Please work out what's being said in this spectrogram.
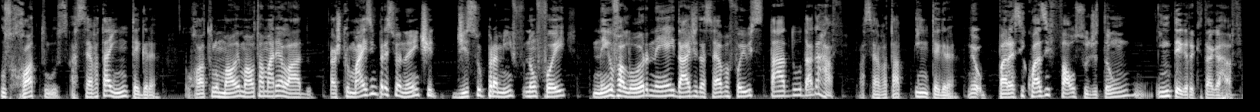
Os rótulos, a ceva tá íntegra. O rótulo mal e mal tá amarelado. Acho que o mais impressionante disso para mim não foi nem o valor, nem a idade da serva, foi o estado da garrafa. A serva tá íntegra. Meu, parece quase falso de tão íntegra que tá a garrafa.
